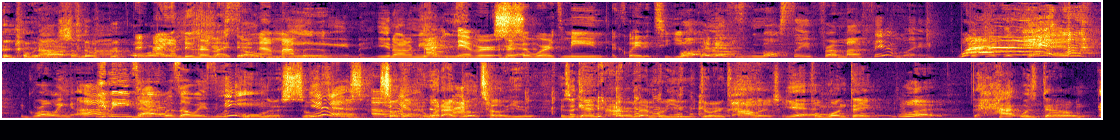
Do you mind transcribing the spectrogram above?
they coming hot. nonchalant. They're not gonna do her like that. so Not my boo. You know what I mean? I've never heard Yeah. the words mean equated to you, Well, girl. and it's mostly from my family. What? Because again, growing up, You mean that to- was always me. coolness. So, yeah. it's- so again, what I will tell you is again, I remember you during college Yeah. for one thing. What? The hat was down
